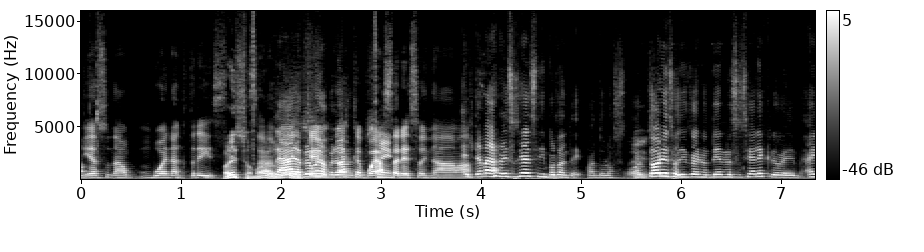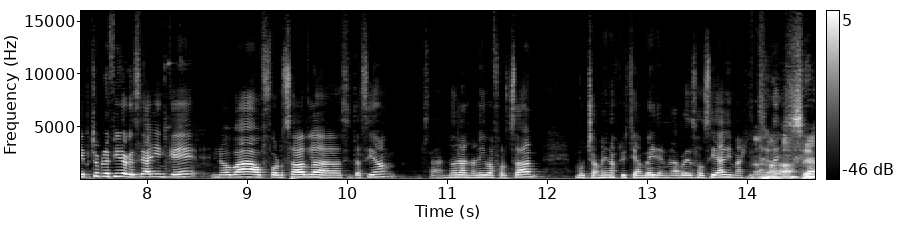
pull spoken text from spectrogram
pero- y es una buena actriz. Por eso, O sea, Margot Claro, no es pero que- bueno, pero- no es que pueda Sí. hacer eso y nada más. El tema de las redes sociales es importante. Cuando los Hoy actores sí. o directores no tienen redes sociales, creo que hay- yo prefiero que sea alguien que no va a forzar la situación. O sea, Nolan no la iba a forzar, mucho menos Christian Bale en una red social, imagínate. No. Cero.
